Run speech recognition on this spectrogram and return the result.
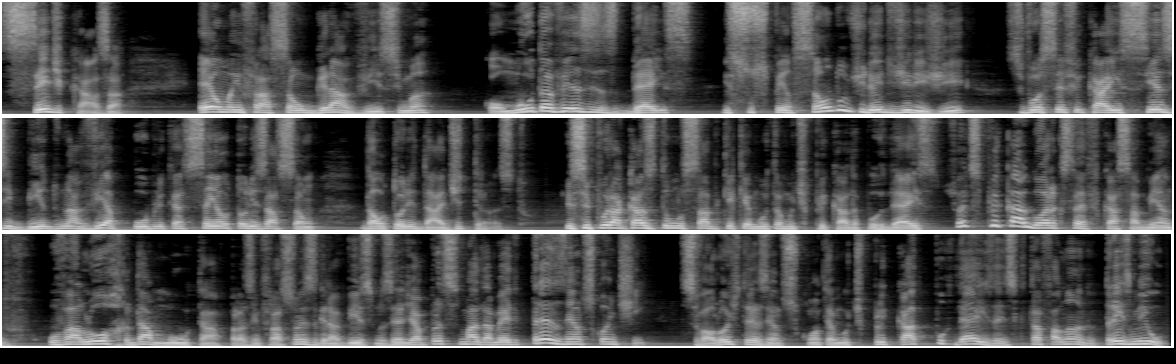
C de casa. É uma infração gravíssima, com multa vezes 10 e suspensão do direito de dirigir se você ficar aí se exibindo na via pública sem autorização da autoridade de trânsito. E se por acaso tu não sabe o que é multa multiplicada por 10, deixa eu te explicar agora que você vai ficar sabendo. O valor da multa para as infrações gravíssimas é de aproximadamente 300 continhos. Esse valor de 300 conto é multiplicado por 10, é isso que está falando. 3 mil,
